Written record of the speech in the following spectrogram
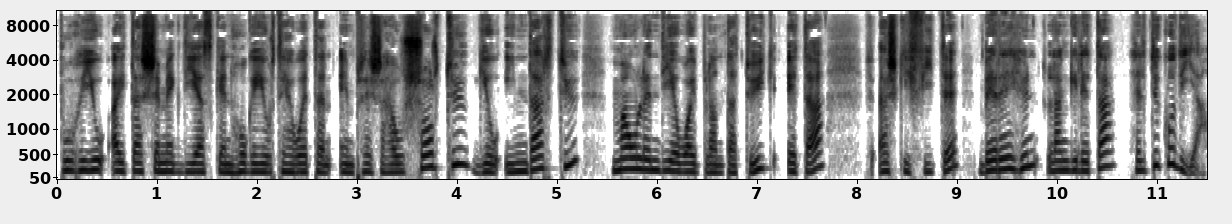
Puriu aita semek diazken hogei urte hauetan enpresa hau sortu, gio indartu, maulen dia guai plantatuik eta aski fite berehun langileta heltuko dia.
